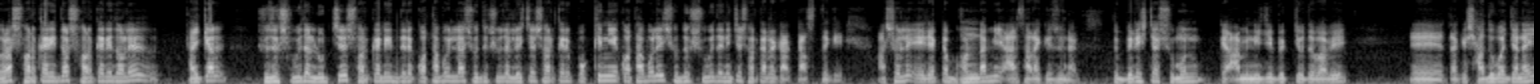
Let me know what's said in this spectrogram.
ওরা সরকারি দল, সরকারি দলের সাইকেল সুযোগ সুবিধা লুটছে সরকারিদের কথা বললে সুযোগ সুবিধা লুটছে সরকারের পক্ষে নিয়ে কথা বলে সুযোগ সুবিধা নিচ্ছে সরকারের কাছ থেকে। আসলে এর একটা ভণ্ডামি আর সারা কিছু নয় তো ব্যারিস্টার সুমনকে আমি নিজে ব্যক্তিগতভাবে তাকে সাধুবাদ জানাই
